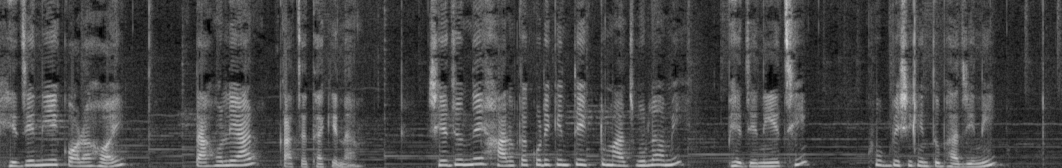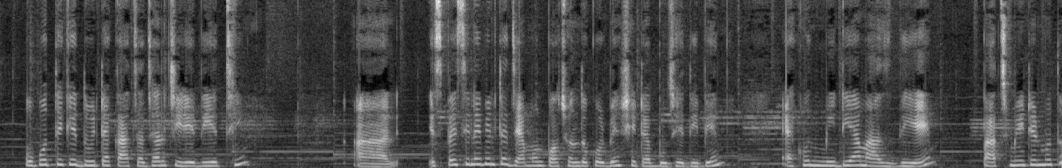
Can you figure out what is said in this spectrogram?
ভেজে নিয়ে করা হয়, তাহলে আর কাঁচা থাকে না। সেজন্যে হালকা করে কিন্তু একটু মাছগুলো আমি ভেজে নিয়েছি। খুব বেশি কিন্তু ভাজিনি। উপর থেকে দুইটা কাঁচা ঝাল চিড়ে দিয়েছি। আর স্পাইসি লেভেলটা যেমন পছন্দ করবেন সেটা বুঝে দিবেন। এখন মিডিয়াম আঁচ দিয়ে পাঁচ মিনিটের মতো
